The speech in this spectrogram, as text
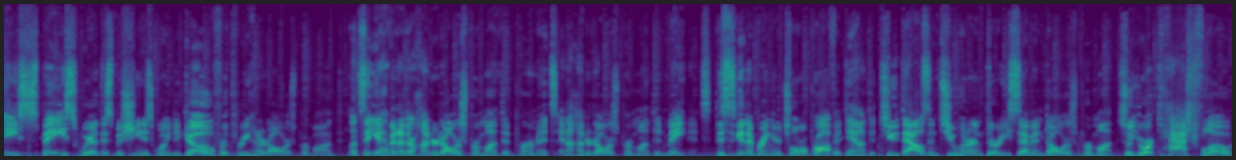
a space where this machine is going to go for $300 per month. Let's say you have another $100 per month in permits and $100 per month in maintenance. This is going to bring your total profit down to $2,237 per month. So your cash flow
